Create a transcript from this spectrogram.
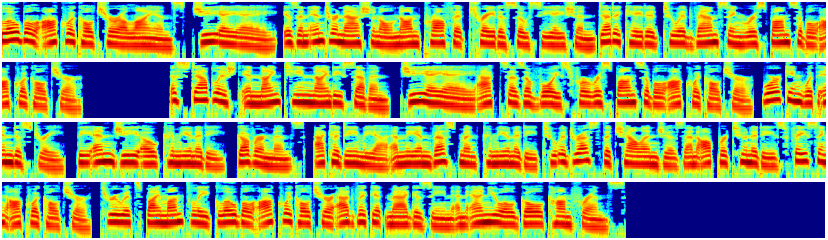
Global Aquaculture Alliance is an international non-profit trade association dedicated to advancing responsible aquaculture. Established in 1997, GAA acts as a voice for responsible aquaculture, working with industry, the NGO community, governments, academia and the investment community to address the challenges and opportunities facing aquaculture, through its bimonthly Global Aquaculture Advocate magazine and annual Goal Conference.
